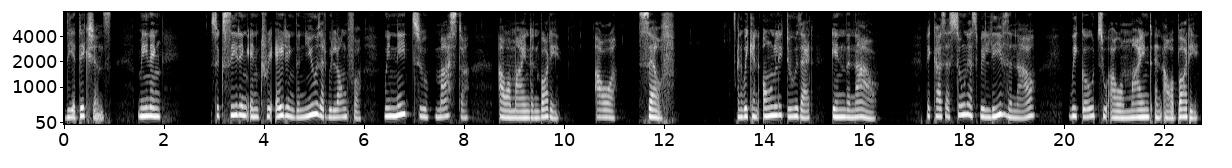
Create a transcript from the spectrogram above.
the addictions, meaning succeeding in creating the new that we long for, we need to master our mind and body, our self. And we can only do that in the now. Because as soon as we leave the now, we go to our mind and our body,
